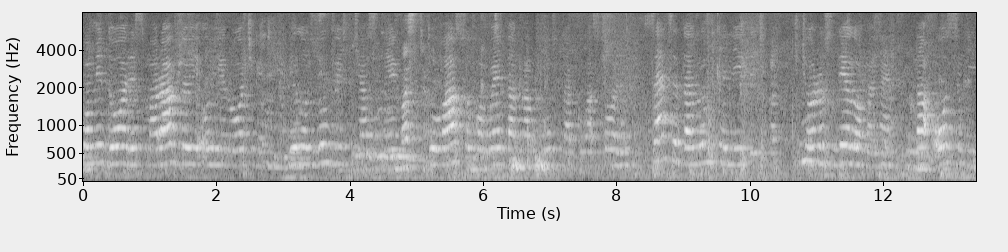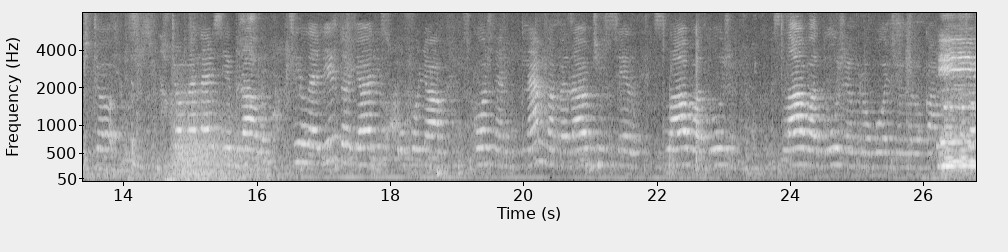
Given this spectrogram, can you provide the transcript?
помідори, смарагдові огірочки, білозубий часник, Настя. соковита капуста, квасоля. Все це дарунки літочка, що ростило мене, та осені, що, що мене зібрало. Кожним днем набираючи сили. Слава дуже, слава дуже робочим рукам,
